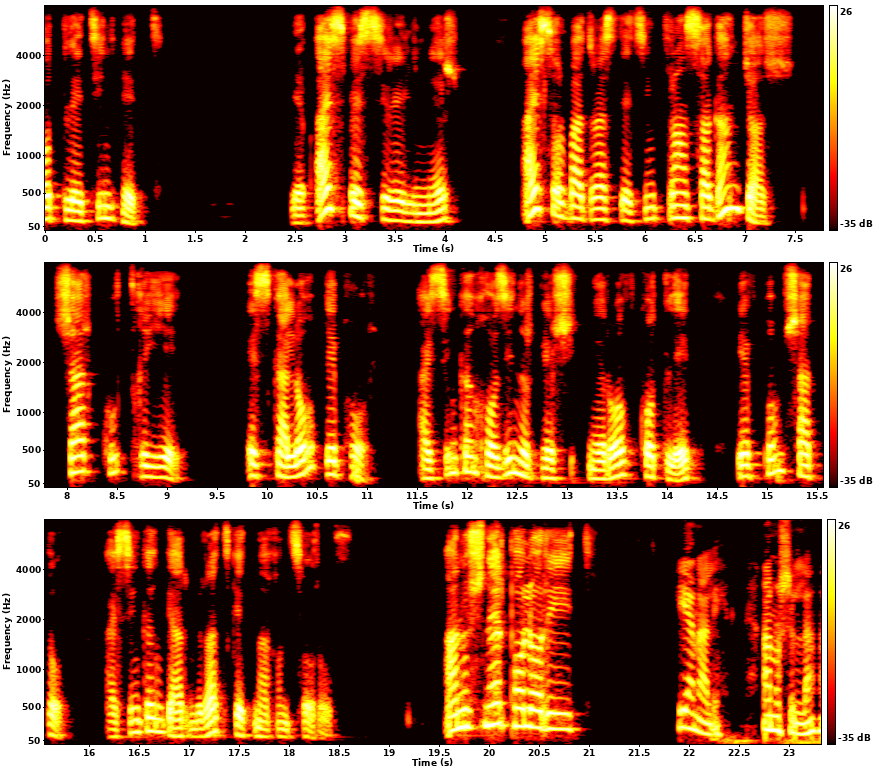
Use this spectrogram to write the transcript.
կոտլետին հետ։ Եվ այսպես սիրելիներ, այսօր պատրաստեցինք ֆրանսական ջաշ, շարկուտրիե, էսկալոպ դե փոր, այսինքն խոզի նրբերշիկներով կոտլետ եւ փոմ շատո, այսինքն գարմրած կետնախնցորով։ Անուշներ փոլորիտ։ Հիանալի։ Անուշլա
